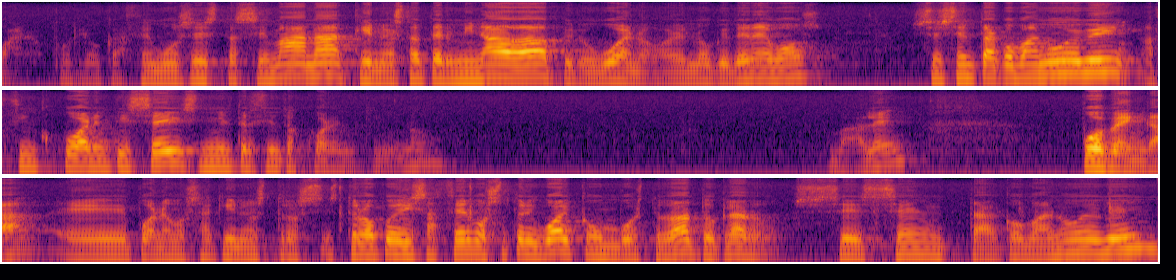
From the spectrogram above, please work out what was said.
bueno, pues lo que hacemos esta semana, que no está terminada, pero bueno, es lo que tenemos, 60,9 a 5,46, 1341. ¿Vale? Pues venga, eh, ponemos aquí nuestros... Esto lo podéis hacer vosotros igual con vuestro dato, claro. 60,9,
